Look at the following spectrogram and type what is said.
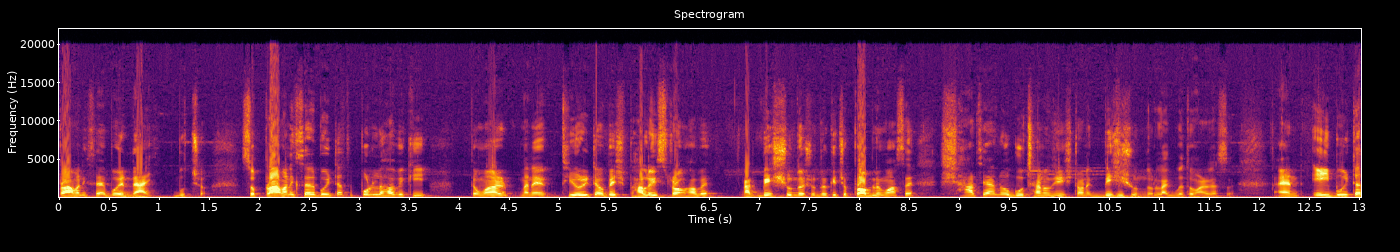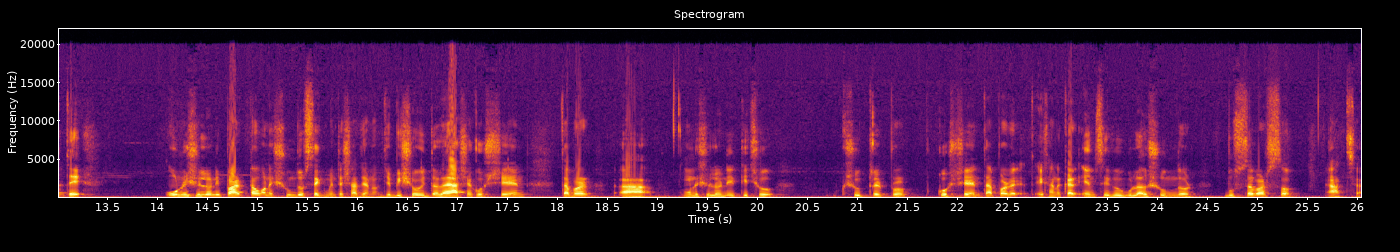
প্রামাণিক স্যারের বইয়ে নাই, বুঝছ? সো প্রামাণিক স্যারের বইটাতে পড়লে হবে কি, তোমার মানে থিওরিটাও বেশ ভালো স্ট্রং হবে আর বেশ সুন্দর সুন্দর কিছু প্রবলেমও আছে। সাজানো, গোছানো জিনিসটা অনেক বেশি সুন্দর লাগবে তোমার কাছে। অ্যান্ড এই বইটাতে অনুশীলনী পার্টটাও অনেক সুন্দর সেগমেন্টে সাজানো। যে বিশ্ববিদ্যালয়ে আসা কোশ্চেন তারপর অনুশীলনীর কিছু সূত্রের কোশ্চেন তারপরে এখানকার এমসিকিউগুলোও সুন্দর। বুঝতে পারছ? আচ্ছা।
